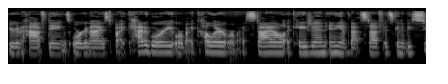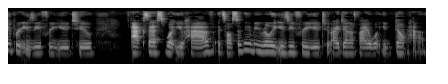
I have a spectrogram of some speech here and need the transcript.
You're going to have things organized by category or by color or by style, occasion, any of that stuff. It's going to be super easy for you to access what you have, it's also going to be really easy for you to identify what you don't have.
